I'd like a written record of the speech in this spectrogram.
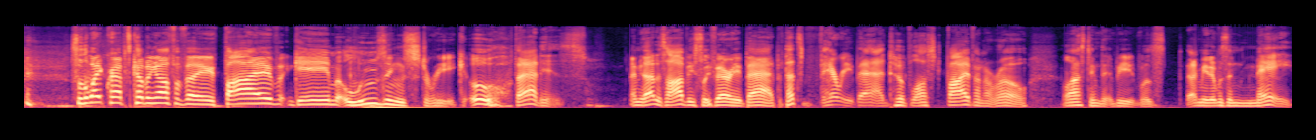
So the Whitecaps coming off of a five game losing streak. Oh, that is. I mean, that is obviously very bad, but that's very bad to have lost five in a row. The last team they beat was, I mean, it was in May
